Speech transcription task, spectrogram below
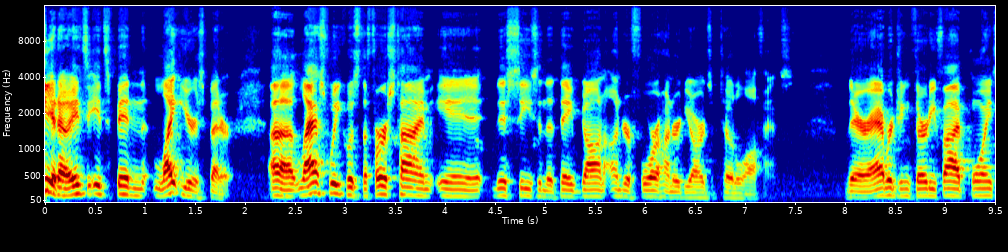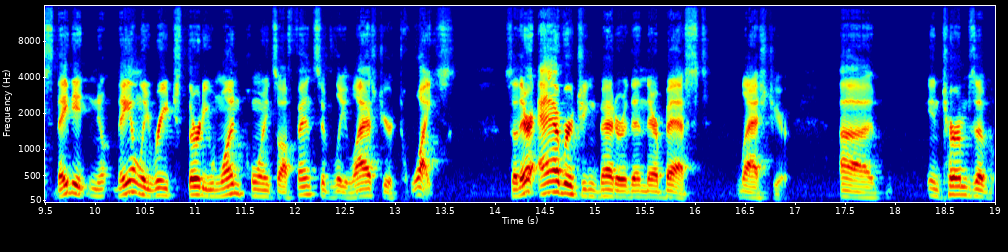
you know, it's it's been light years better. Uh, last week was the first time in this season that they've gone under 400 yards of total offense. They're averaging 35 points. They didn't. They only reached 31 points offensively last year twice, so they're averaging better than their best last year. Uh, in terms of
